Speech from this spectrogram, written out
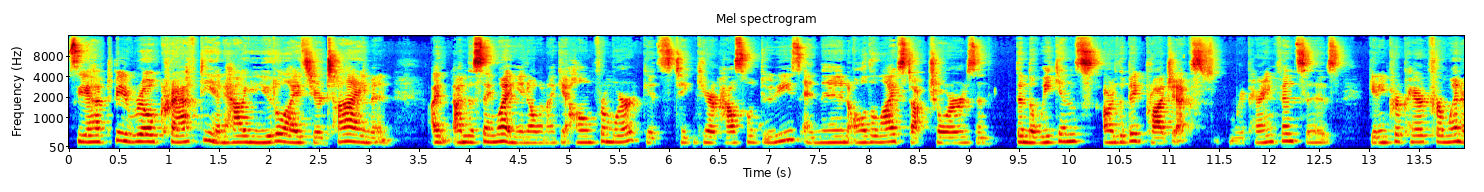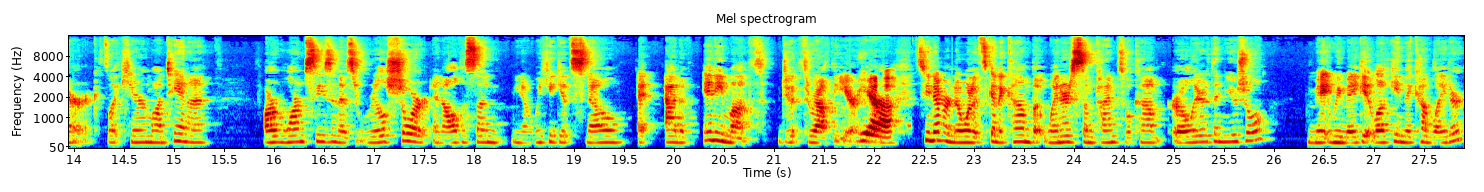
So you have to be real crafty in how you utilize your time. And I, am the same way. You know, when I get home from work, it's taking care of household duties and then all the livestock chores. And then the weekends are the big projects, repairing fences, getting prepared for winter. Because, like here in Montana, our warm season is real short and all of a sudden you know we could get snow out of any month throughout the year yeah so you never know when it's going to come but winters sometimes will come earlier than usual may, we may get lucky and they come later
